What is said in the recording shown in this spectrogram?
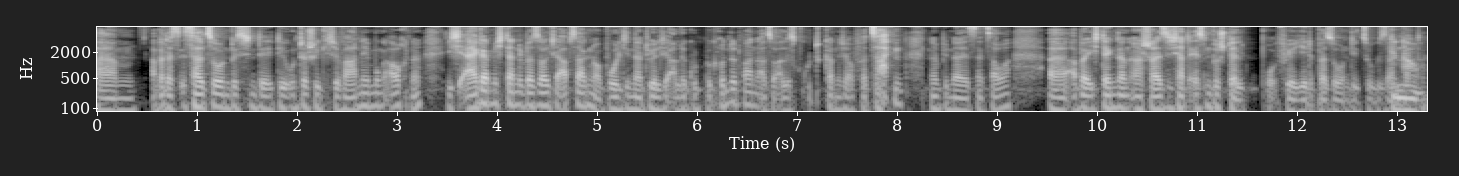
Ähm, aber das ist halt so ein bisschen die, die unterschiedliche Wahrnehmung auch. Ne? Ich ärgere mich dann über solche Absagen, obwohl die natürlich alle gut begründet waren. Also alles gut, kann ich auch verzeihen. Ne? Bin da jetzt nicht sauer. Äh, aber ich denke dann, ah scheiße, ich hatte Essen bestellt für jede Person, die zugesagt Genau. hatte.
